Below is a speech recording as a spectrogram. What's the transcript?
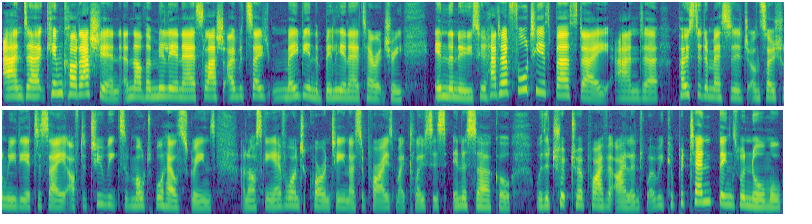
and uh, Kim Kardashian, another millionaire slash, I would say maybe in the billionaire territory in the news, who had her 40th birthday and uh, posted a message on social media to say, after two weeks of multiple health screens and asking everyone to quarantine, I surprised my closest inner circle with a trip to a private island where we could pretend things were normal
